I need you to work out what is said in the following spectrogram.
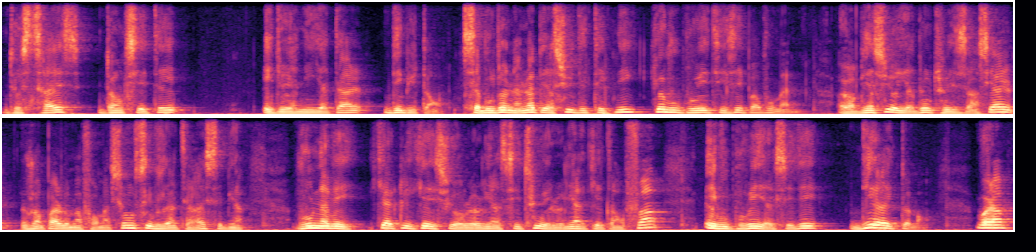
de stress, d'anxiété et de hernie débutante. Ça vous donne un aperçu des techniques que vous pouvez utiliser par vous-même. Alors bien sûr, il y a d'autres essentiels, j'en parle de ma formation, si vous intéresse, c'est bien. Vous n'avez qu'à cliquer sur le lien ci-dessous et le lien qui est en fin, et vous pouvez y accéder directement. Voilà,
